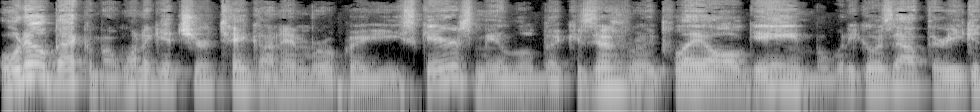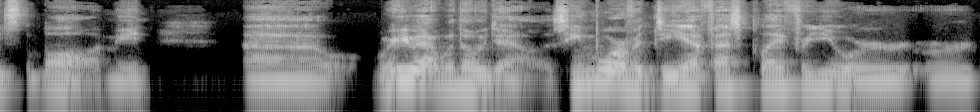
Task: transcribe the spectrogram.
Odell Beckham, I want to get your take on him real quick. He scares me a little bit because he doesn't really play all game, but when he goes out there, he gets the ball. I mean, Uh, where are you at with Odell? Is he more of a DFS play for you, or or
